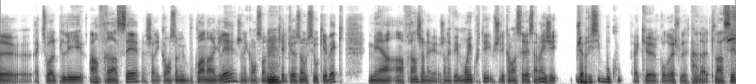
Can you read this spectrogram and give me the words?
euh, actual play en français. J'en ai consommé beaucoup en anglais. J'en ai consommé mm. quelques-uns aussi au Québec. Mais en, France, j'en avais, moins écouté. Je l'ai commencé récemment et j'apprécie beaucoup. Fait que pour vrai, je voulais te lancer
